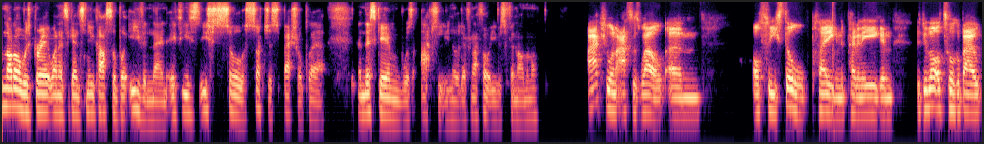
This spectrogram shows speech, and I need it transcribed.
not always great when it's against Newcastle, but even then, it, he's he's so such a special player, and this game was absolutely no different. I thought he was phenomenal. I actually want to ask as well. Um, obviously, he's still playing in the Premier League, and there's been a lot of talk about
